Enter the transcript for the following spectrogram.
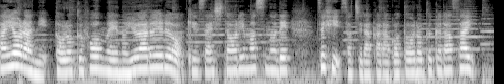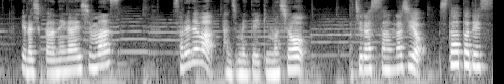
概要欄に登録フォームへの URL を掲載しておりますのでぜひそちらからご登録ください。よろしくお願いします。それでは始めていきましょう。おちらしさんラジオスタートです。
